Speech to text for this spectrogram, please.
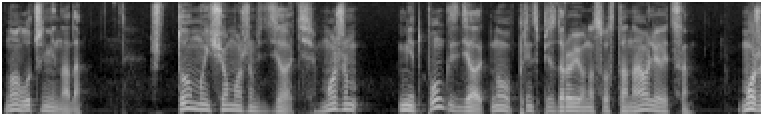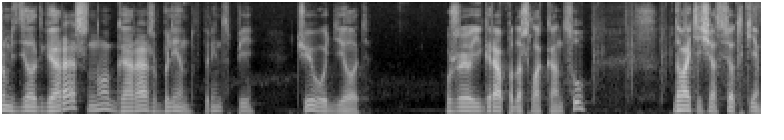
Но лучше не надо. Что мы еще можем сделать? Можем медпункт сделать. Ну, в принципе, здоровье у нас восстанавливается. Можем сделать гараж, но гараж, блин, в принципе, что его делать? Уже игра подошла к концу. Давайте сейчас все-таки...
